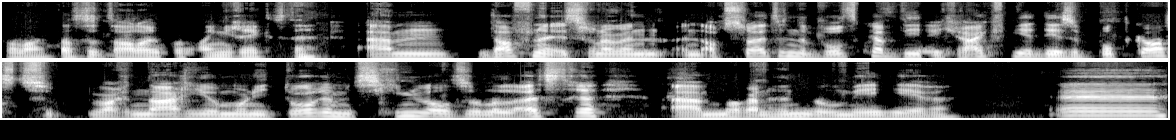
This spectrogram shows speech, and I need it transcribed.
Voilà, dat is het allerbelangrijkste. Ehm Daphne, is er nog een, een afsluitende boodschap die je graag via deze podcast, waarnaar je monitoren misschien wel zullen luisteren, ehm, nog aan hun wil meegeven? Eh,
